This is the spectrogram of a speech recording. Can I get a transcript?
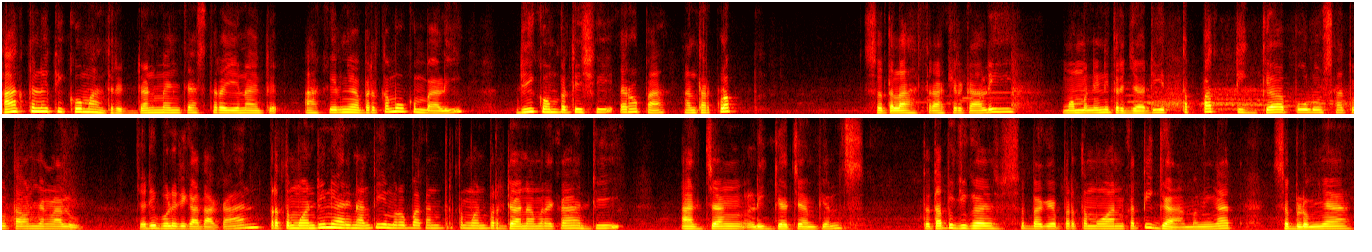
Atletico Madrid dan Manchester United akhirnya bertemu kembali di kompetisi Eropa antar klub. Setelah terakhir kali momen ini terjadi tepat 31 tahun yang lalu. Jadi boleh dikatakan pertemuan dini hari nanti merupakan pertemuan perdana mereka di ajang Liga Champions tetapi juga sebagai pertemuan ketiga mengingat sebelumnya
